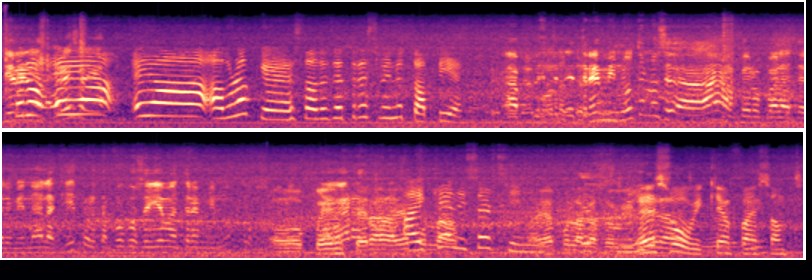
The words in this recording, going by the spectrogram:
¿Tienen Pero ella, ella habla que está desde 3 minutos a pie. Ah, de- de tres minutos no se da, ah, pero para terminar aquí, pero tampoco se llevan tres minutos. O pueden esperar allá I por la, allá por la gasolinera. What we can find something.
